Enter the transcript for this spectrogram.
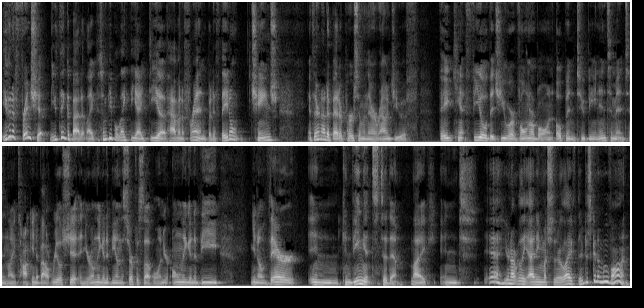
even a friendship, you think about it. Like some people like the idea of having a friend, but if they don't change, if they're not a better person when they're around you, if they can't feel that you are vulnerable and open to being intimate and like talking about real shit and you're only going to be on the surface level and you're only going to be you know their inconvenience to them. Like and yeah you're not really adding much to their life. They're just going to move on.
